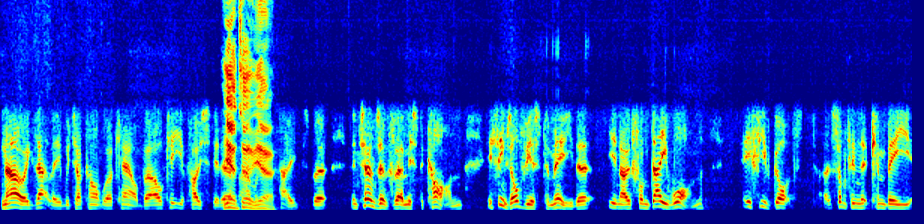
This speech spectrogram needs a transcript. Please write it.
No, exactly, which I can't work out, but I'll keep you posted. Yeah, about do, yeah. Takes. But in terms of uh, Mr. Khan, it seems obvious to me that you know from day one, if you've got uh, something that can be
